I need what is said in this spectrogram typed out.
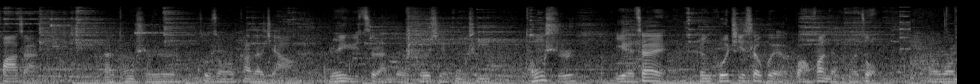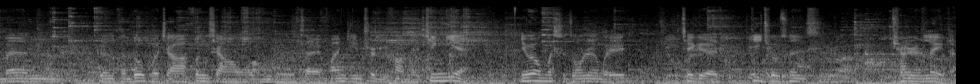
发展，啊、同时注重刚才讲人与自然的和谐共生，同时 也在跟国际社会广泛的合作。呃，我们跟很多国家分享我们的在环境治理方面的经验，因为我们始终认为这个地球村是全人类的，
